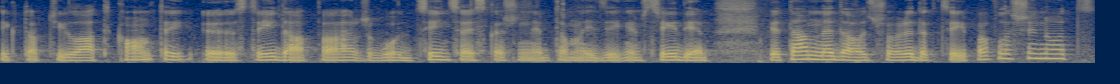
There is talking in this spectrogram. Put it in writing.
tiktu apķīlāti konti e, strīdā par godu cīņas aizskaršanu, jeb tam līdzīgiem strīdiem. Pie tam nedaudz šo redakciju paplašinot,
